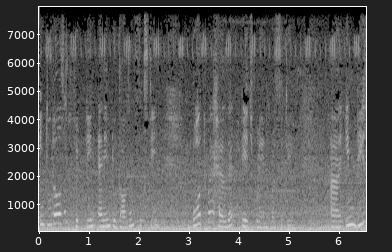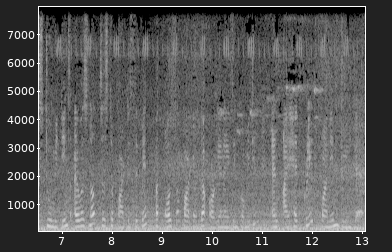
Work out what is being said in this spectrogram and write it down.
in 2015 and in 2016. Both were held at Tezpur University. Uh, in these two meetings, I was not just a participant but also part of the organizing committee and I had great fun in doing that.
